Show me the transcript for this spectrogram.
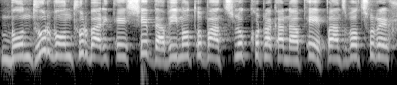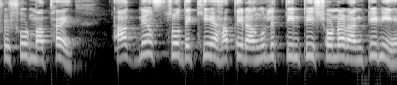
বন্ধুর বন্ধুর বাড়িতে এসে দাবি মতো পাঁচ লক্ষ টাকা না পেয়ে পাঁচ বছরের শ্বশুর মাথায় আগ্নেয়াস্ত্র দেখিয়ে হাতের আঙুলের তিনটি সোনার আংটি নিয়ে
